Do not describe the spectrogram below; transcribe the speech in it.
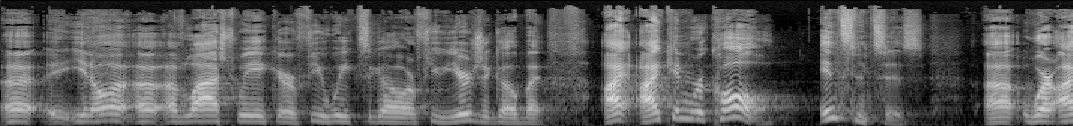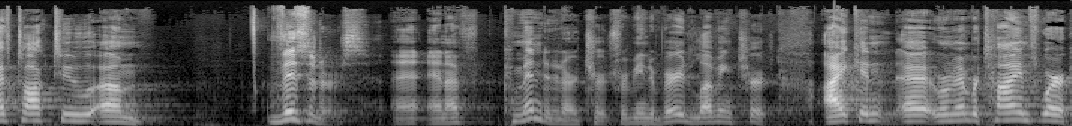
uh, you know, uh, of last week or a few weeks ago or a few years ago, but I, I can recall instances uh, where I've talked to um, visitors and, and, I've commended our church for being a very loving church. I can uh, remember times where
